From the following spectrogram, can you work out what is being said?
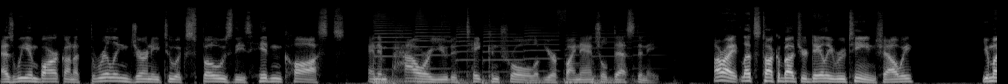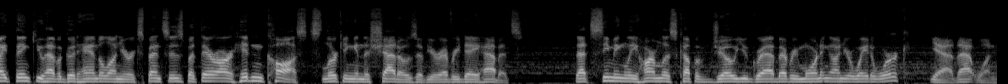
as we embark on a thrilling journey to expose these hidden costs and empower you to take control of your financial destiny. Alright, let's talk about your daily routine, shall we? You might think you have a good handle on your expenses but there are hidden costs lurking in the shadows of your everyday habits. That seemingly harmless cup of joe you grab every morning on your way to work? Yeah, that one.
